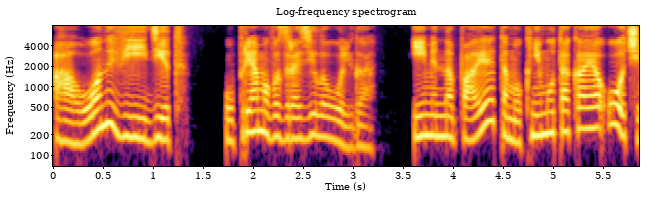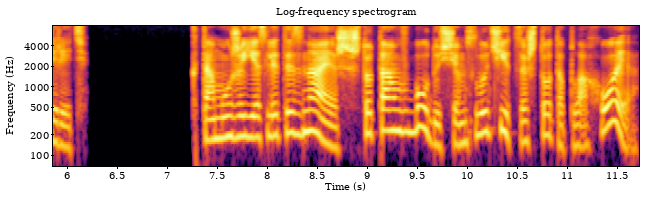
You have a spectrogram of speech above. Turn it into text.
«А он видит», — упрямо возразила Ольга. «Именно поэтому к нему такая очередь». К тому же, если ты знаешь, что там в будущем случится что-то плохое,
